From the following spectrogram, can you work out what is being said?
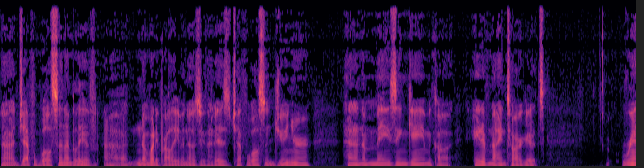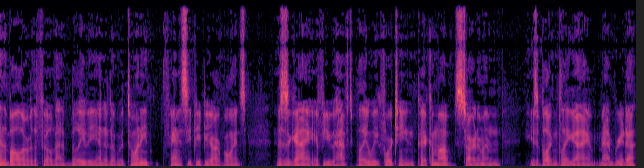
uh, Jeff Wilson, I believe. Uh, nobody probably even knows who that is. Jeff Wilson Jr. had an amazing game. He caught eight of nine targets, ran the ball over the field. I believe he ended up with 20 fantasy PPR points. This is a guy, if you have to play week 14, pick him up, start him, and he's a plug and play guy. Matt Breida,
